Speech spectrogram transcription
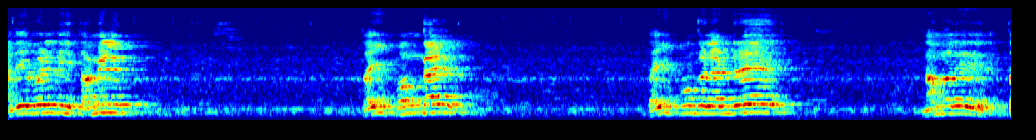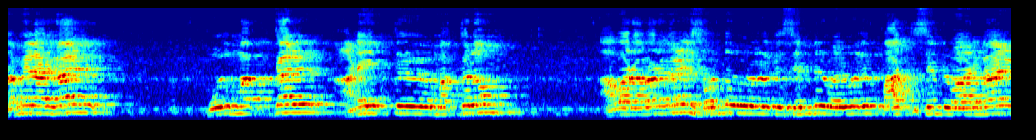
அதேபோல் நீ தமிழ் தை பொங்கல் தை பொங்கல் அன்று நமது தமிழர்கள் பொதுமக்கள் அனைத்து மக்களும் அவரவர்கள் சொந்த ஊர்களுக்கு சென்று வருவது பார்த்து சென்று வாருங்கள்.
